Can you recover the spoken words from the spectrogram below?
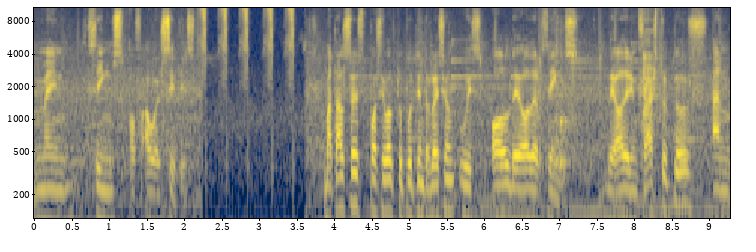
main things of our cities. But also it's possible to put in relation with all the other things, the other infrastructures and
